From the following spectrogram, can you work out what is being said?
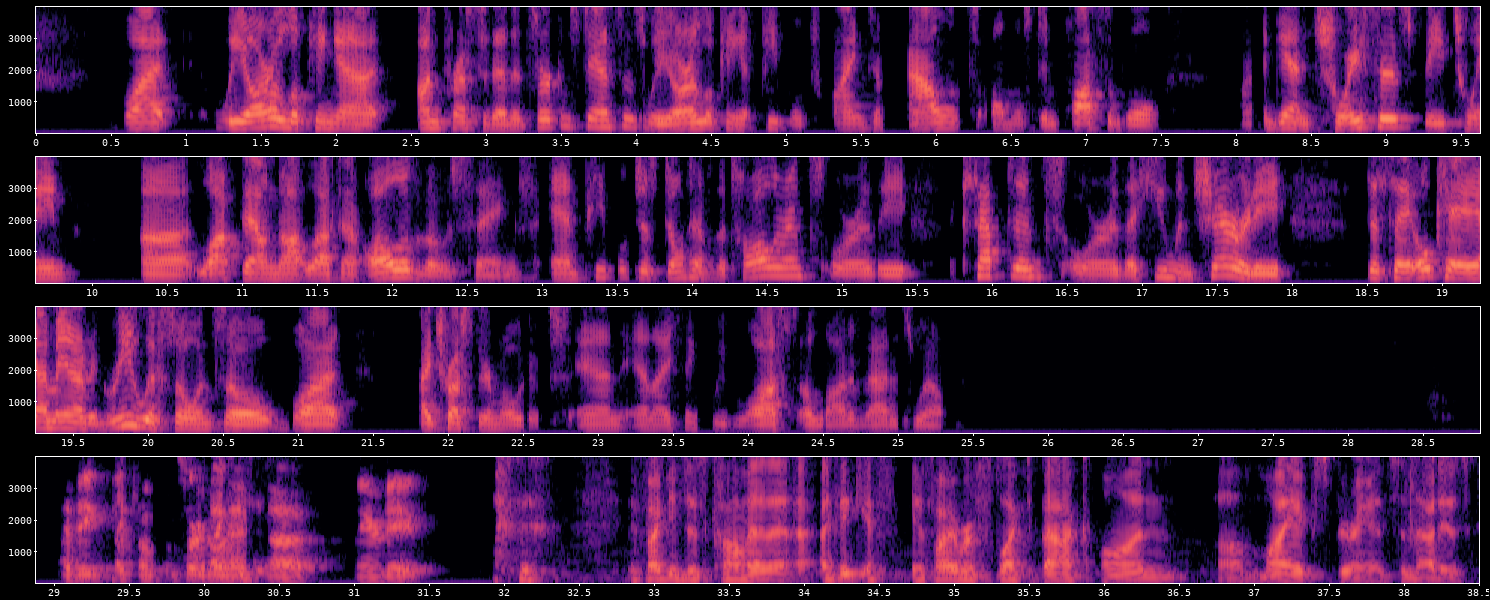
But we are looking at unprecedented circumstances. We are looking at people trying to balance almost impossible, uh, again, choices between uh, lockdown, not lockdown, all of those things. And people just don't have the tolerance or the acceptance or the human charity to say, okay, I may not agree with so and so, but I trust their motives. And, and I think we've lost a lot of that as well. I think, oh, sorry, go ahead, uh, Mayor Dave. if I can just comment, I think if, if I reflect back on uh, my experience, and that is,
